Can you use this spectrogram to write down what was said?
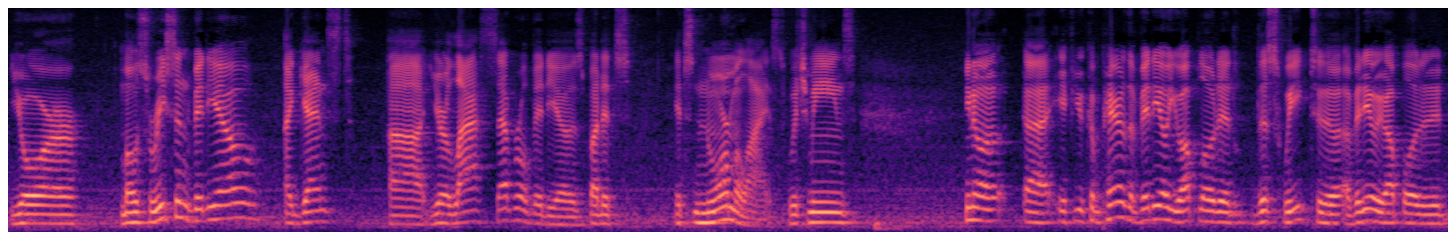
your most recent video against uh, your last several videos, but it's it's normalized, which means, you know, uh, if you compare the video you uploaded this week to a video you uploaded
